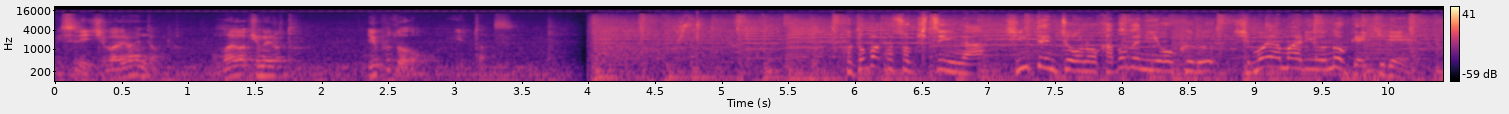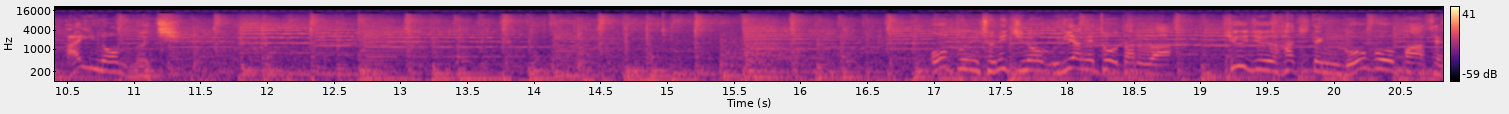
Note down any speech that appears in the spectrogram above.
店で一番偉いんだからお前が決めろということを言ったんです。言葉こそきついが新店長の門出に送る下山流の激励愛の無知。オープン初日の売上トータルは98.55%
